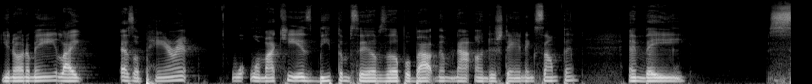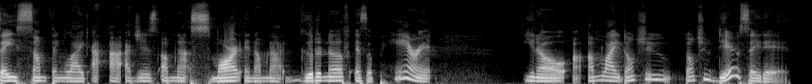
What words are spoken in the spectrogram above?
You know what I mean? Like as a parent, w- when my kids beat themselves up about them not understanding something and they say something like, I, I just, I'm not smart and I'm not good enough as a parent, you know, I'm like, don't you, don't you dare say that.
